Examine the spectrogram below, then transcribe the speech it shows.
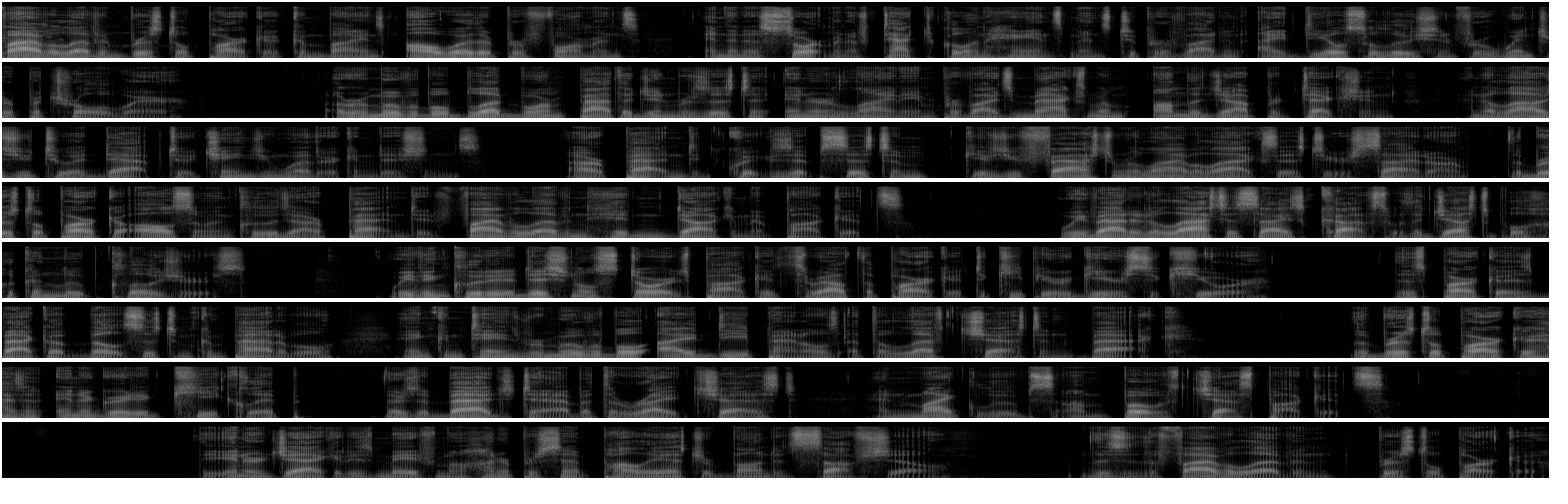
511 Bristol Parka combines all-weather performance and an assortment of tactical enhancements to provide an ideal solution for winter patrol wear. A removable bloodborne pathogen resistant inner lining provides maximum on the job protection and allows you to adapt to changing weather conditions. Our patented Quixip system gives you fast and reliable access to your sidearm. The Bristol Parka also includes our patented 511 hidden document pockets. We've added elasticized cuffs with adjustable hook and loop closures. We've included additional storage pockets throughout the parka to keep your gear secure. This parka is backup belt system compatible and contains removable ID panels at the left chest and back. The Bristol parka has an integrated key clip, there's a badge tab at the right chest, and mic loops on both chest pockets. The inner jacket is made from 100% polyester bonded soft shell. This is the 511 Bristol Parka.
